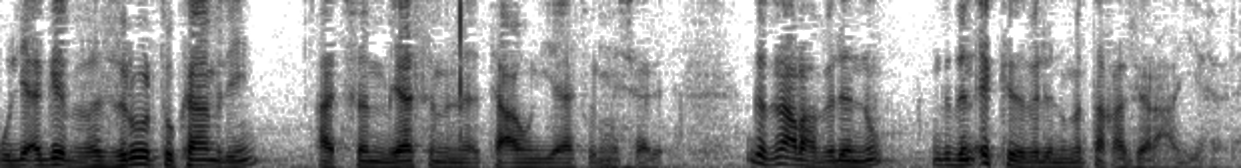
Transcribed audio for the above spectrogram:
واللي عقب زرورته كاملين عاد فم ياسم من التعاونيات والمشاريع. نقدر نعرف بأنه نقدر نأكد بأنه منطقة زراعية فعلا.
